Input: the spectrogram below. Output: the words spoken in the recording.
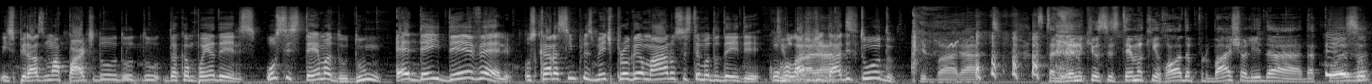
inspirado numa parte do, do, do da campanha deles. O sistema do Doom é D&D, velho. Os caras simplesmente programaram o sistema do D&D, com que rolagem barato. de dados e tudo. Que barato. Você tá dizendo que o sistema que roda por baixo ali da, da coisa.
